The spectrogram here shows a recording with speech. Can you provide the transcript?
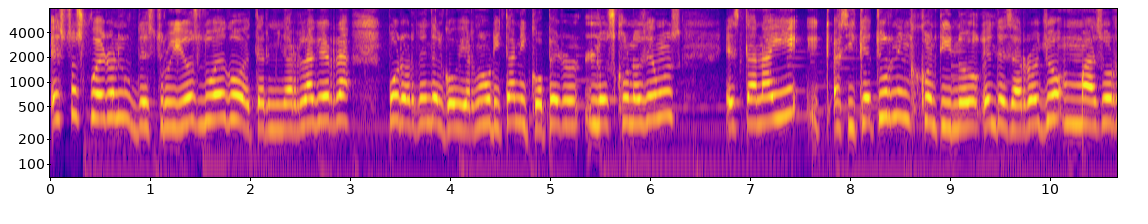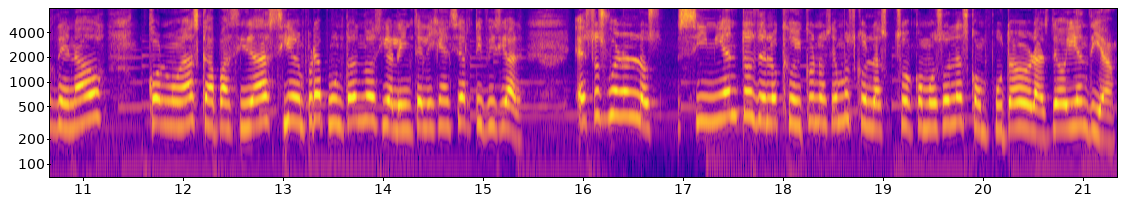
Estos fueron destruidos luego de terminar la guerra por orden del gobierno británico, pero los conocemos, están ahí, así que Turing continuó el desarrollo más ordenado con nuevas capacidades, siempre apuntando hacia la inteligencia artificial. Estos fueron los cimientos de lo que hoy conocemos como son las computadoras de hoy en día.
